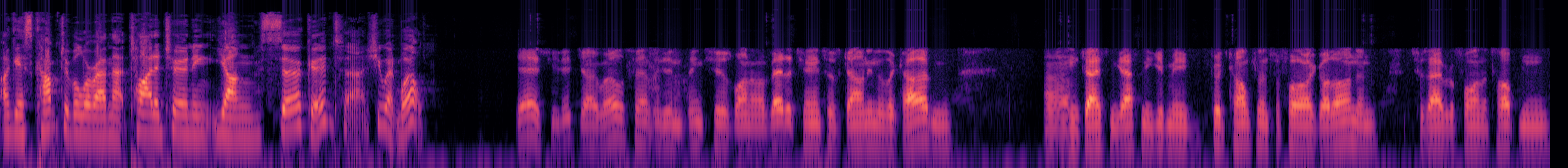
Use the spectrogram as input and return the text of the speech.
I guess, comfortable around that tighter turning young circuit. Uh, she went well. Yeah, she did go well. Certainly didn't think she was one of the better chances going into the card, and um, Jason Gaffney gave me good confidence before I got on, and she was able to find the top and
